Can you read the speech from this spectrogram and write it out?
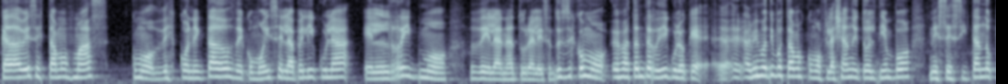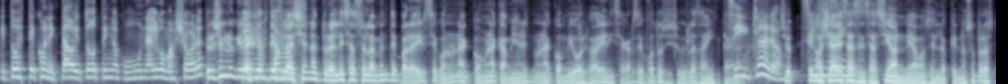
cada vez estamos más como desconectados de, como dice la película, el ritmo de la naturaleza. Entonces es como, es bastante ridículo que eh, al mismo tiempo estamos como flasheando y todo el tiempo necesitando que todo esté conectado y todo tenga como un algo mayor. Pero yo creo que la no gente estamos- flashea naturaleza solamente para irse con una, con una camioneta, una combi Volkswagen y sacarse fotos y subirlas a Instagram. Sí, claro. Yo tengo sí, ya sí. esa sensación, digamos, en lo que nosotros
